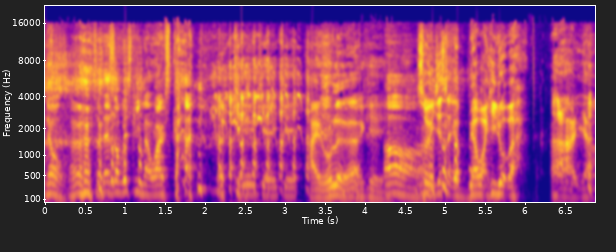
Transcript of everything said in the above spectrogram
No. so that's obviously my wife's card. okay, okay, okay. High roller. ah. Okay. Oh. So you just like a biawak hidup lah. Ah, yeah.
